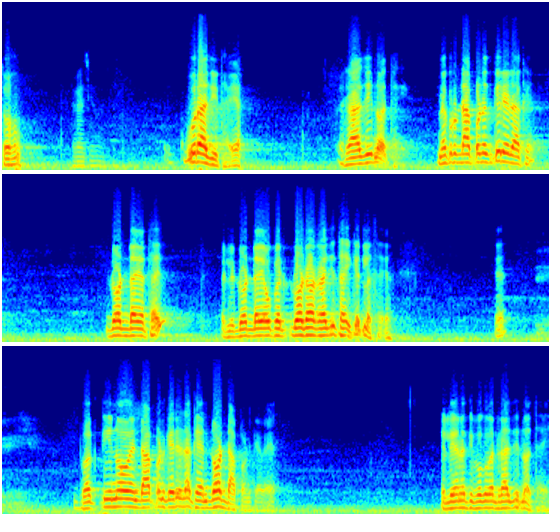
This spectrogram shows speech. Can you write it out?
તો હું કુરાજી થાય. રાજી ન થાય. નકરું ડાપણ જ કરી રાખે. દોઢ ડાયા થાય. એટલે દોઢ ડાયા ઉપર દોઢ રાજી થાય કેટલા થાય? હે? ભક્તિ ન હોય ડાપણ કરી રાખે દોઢ ડાપણ કહેવાય. એટલે એનાથી ભગવાન રાજી ન થાય.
